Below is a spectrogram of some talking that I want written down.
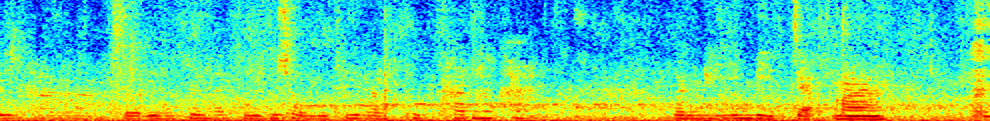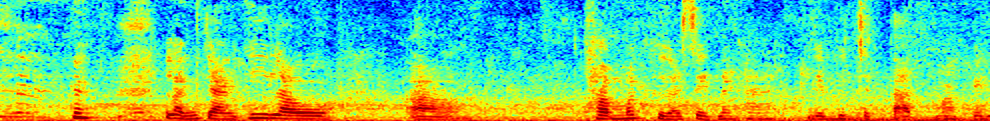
ดีค่ะ สวัสดีเพื่อนและคุณผู้ชมที่รักทุกท่านนะคะ วันนี้บีจะมา หลังจากที่เราทำมะเขือเสร็จนะคะ เดี๋ยวบีจะตัดมาเป็น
